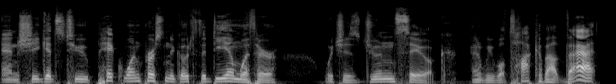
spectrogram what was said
and she gets to pick one person to go to the DM with her, which is Jun Seok, and we will talk about that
